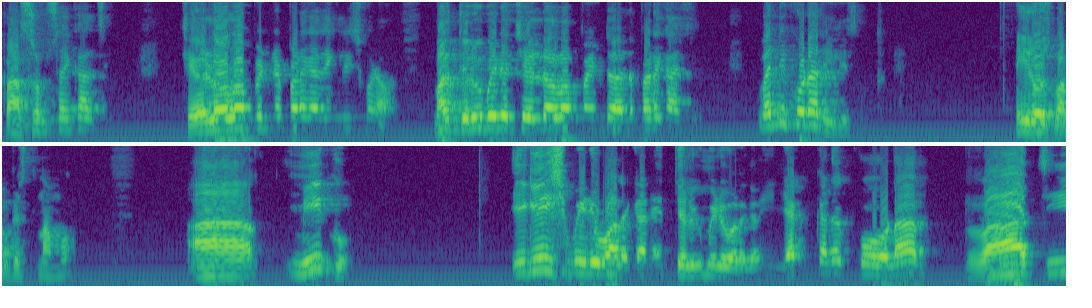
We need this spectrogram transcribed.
classroom psychology child development pedagogy English medium మన Telugu medium child development pedagogy ఇవన్నీ కూడా రిలీజ్ అవుతున్నాయి. ఈరోజు పంపిస్తున్నాము. మీకు ఇంగ్లీష్ మీడియం వాళ్ళు కానీ తెలుగు మీడియం వాళ్ళు కానీ ఎక్కడ కూడా రాజీ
